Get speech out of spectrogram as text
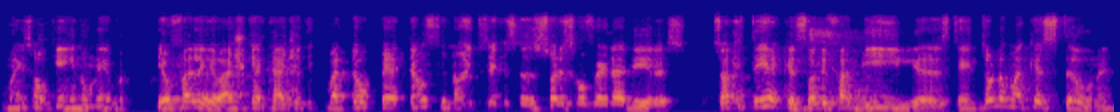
mais alguém, não lembro. Eu falei, eu acho que a Kátia tem que bater o pé até o final e dizer que essas histórias são verdadeiras. Só que tem a questão de famílias, tem toda uma questão, né?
